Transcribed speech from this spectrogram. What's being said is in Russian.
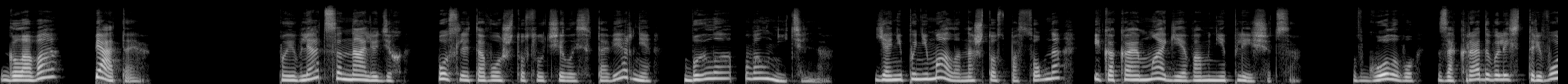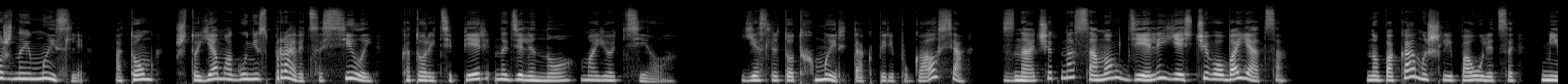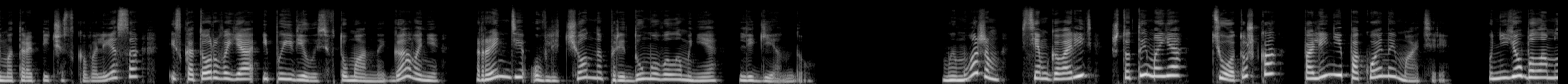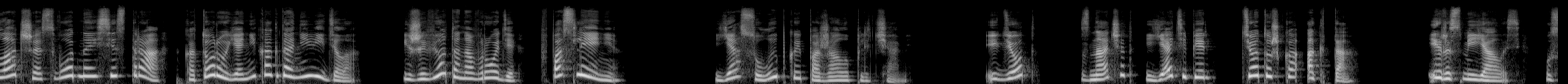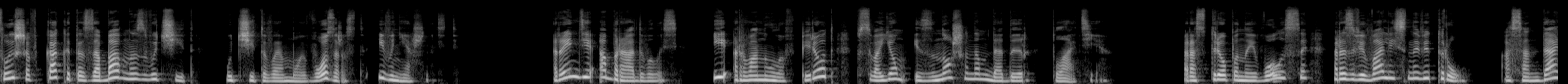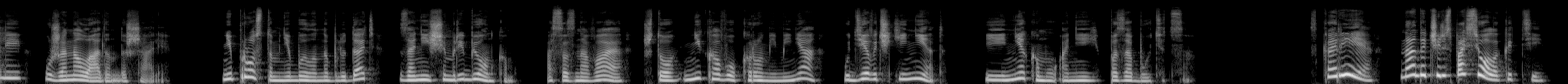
Глава пятая. Появляться на людях после того, что случилось в таверне, было волнительно. Я не понимала, на что способна и какая магия во мне плещется. В голову закрадывались тревожные мысли о том, что я могу не справиться с силой, которой теперь наделено мое тело. Если тот хмырь так перепугался, значит, на самом деле есть чего бояться. Но пока мы шли по улице мимо тропического леса, из которого я и появилась в туманной гавани, Рэнди увлеченно придумывала мне легенду. «Мы можем всем говорить, что ты моя тетушка по линии покойной матери. У нее была младшая сводная сестра, которую я никогда не видела. И живет она вроде в последнее». Я с улыбкой пожала плечами. «Идет? Значит, я теперь тетушка Акта. И рассмеялась, услышав, как это забавно звучит, учитывая мой возраст и внешность. Рэнди обрадовалась и рванула вперед в своем изношенном до дыр платье. Растрепанные волосы развивались на ветру, а сандалии уже на ладан дышали. Не просто мне было наблюдать за нищим ребенком, осознавая, что никого, кроме меня, у девочки нет, и некому о ней позаботиться. «Скорее! Надо через поселок идти!»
